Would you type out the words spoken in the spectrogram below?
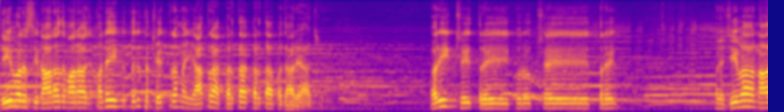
દેવર્ષિ નારદ મહારાજ અનેક તીર્થક્ષેત્રમાં યાત્રા કરતા કરતા પધાર્યા છે હરિક્ષેત્રે કુરુક્ષેત્રે અને જેવા ના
